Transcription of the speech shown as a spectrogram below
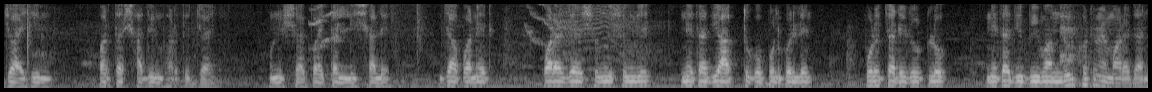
জয় হিন্দ অর্থাৎ স্বাধীন ভারতের জয়। উনিশশো পঁয়তাল্লিশ সালে জাপানের পরাজয়ের সঙ্গে সঙ্গে নেতাজি আত্মগোপন করলেন। প্রচারে উঠল, নেতাজি বিমান দুর্ঘটনায় মারা যান।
